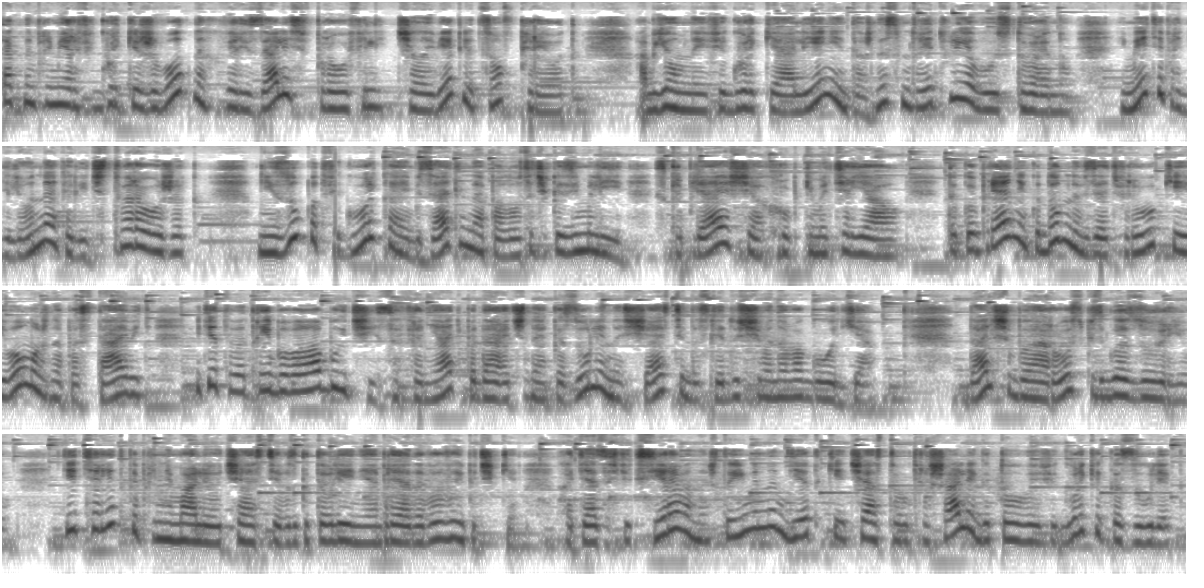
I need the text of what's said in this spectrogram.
Так, например, фигурки животных вырезались в профиль, человек лицом вперед. Объемные фигурки оленей должны смотреть в левую сторону, иметь определенное количество рожек. Внизу под фигуркой обязательная полосочка земли, скрепляющая хрупкий материал. Такой пряник удобно взять в руки, его можно поставить, ведь этого требовал обычай – сохранять подарочное козули на счастье до следующего новогодья. Дальше была роспись глазурью. Дети редко принимали участие в изготовлении обрядовых готовой выпечки, хотя зафиксировано, что именно детки часто украшали готовые фигурки козулек.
